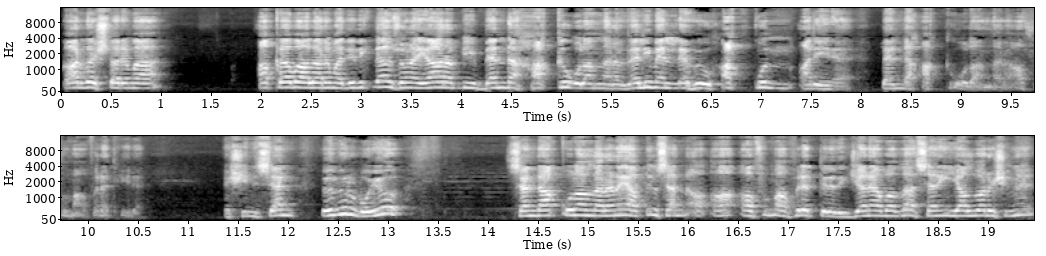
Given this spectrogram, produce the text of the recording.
kardeşlerime, akrabalarıma dedikten sonra Ya Rabbi bende hakkı olanlara velimen lehu hakkun aleyne bende hakkı olanlara affı mağfiret eyle. E şimdi sen ömür boyu sen de hakkı olanlara ne yaptın? Sen affı mağfiret diledin. Cenab-ı Allah senin yalvarışını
